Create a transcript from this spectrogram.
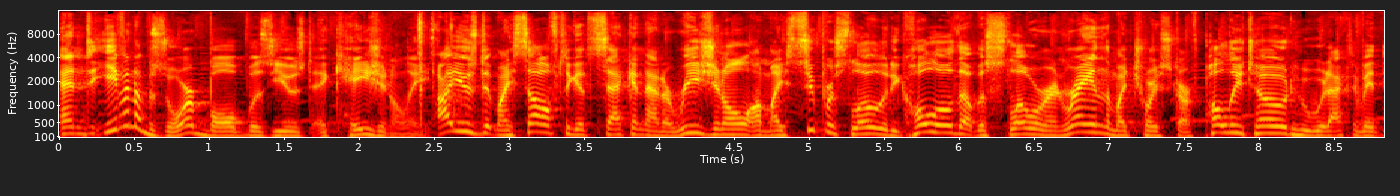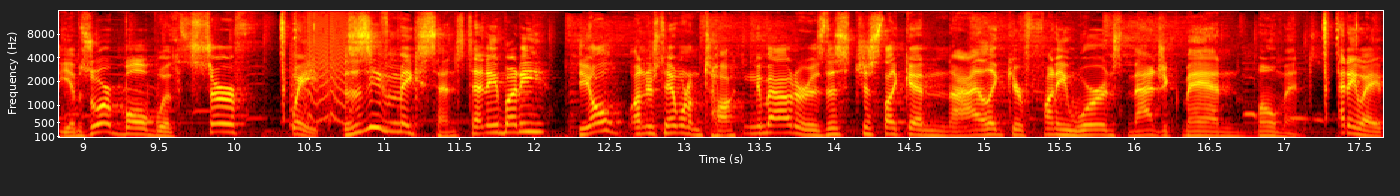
and even Absorb Bulb was used occasionally. I used it myself to get second at a regional on my super slow Ludicolo that was slower in rain than my Choice Scarf Politoed who would activate the Absorb Bulb with Surf Wait, does this even make sense to anybody? Do y'all understand what I'm talking about? Or is this just like an I like your funny words magic man moment? Anyway,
